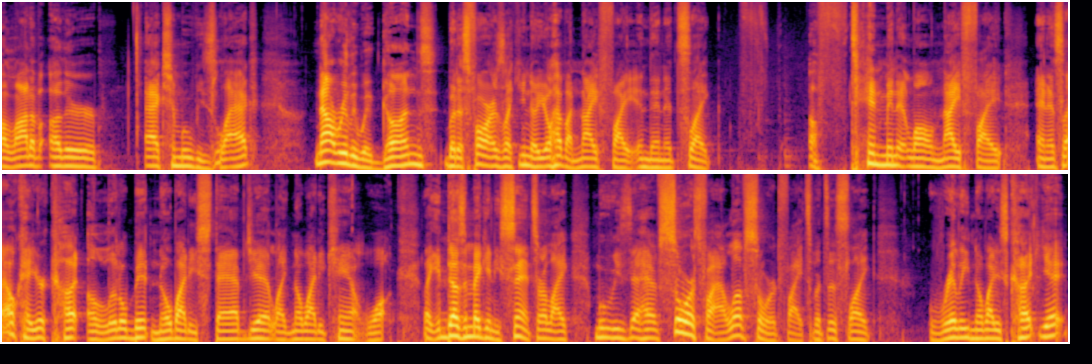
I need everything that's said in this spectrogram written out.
a lot of other action movies lack not really with guns, but as far as like you know, you'll have a knife fight and then it's like a f- 10 minute long knife fight and it's like okay you're cut a little bit. Nobody's stabbed yet. Like nobody can't walk. Like it doesn't make any sense. Or like movies that have swords fight. I love sword fights but it's like really nobody's cut yet?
